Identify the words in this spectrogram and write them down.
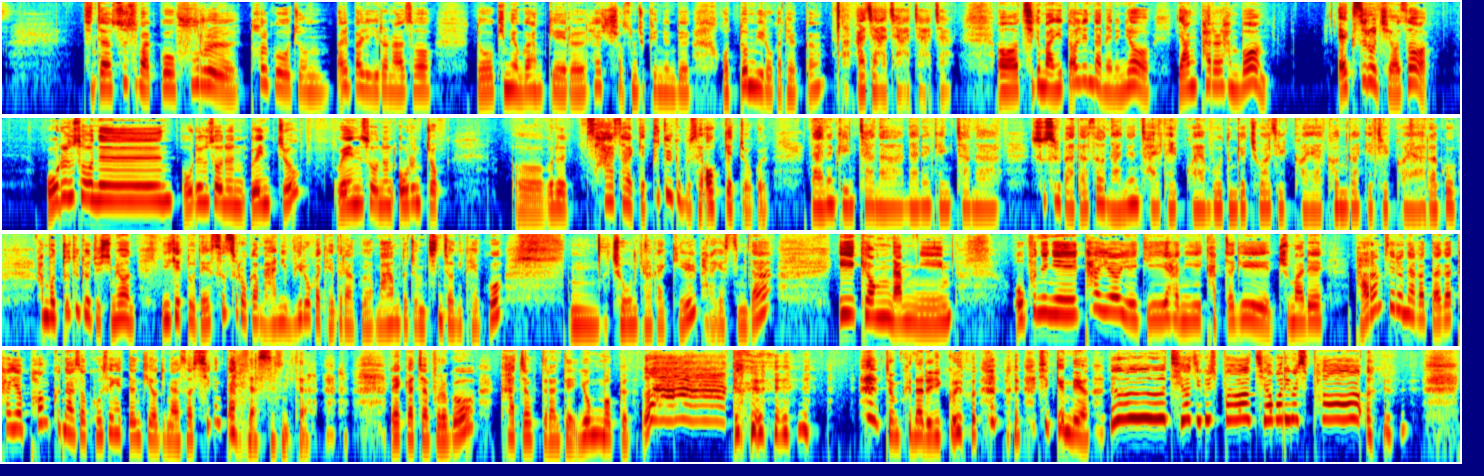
진짜 수술 받고 후를 털고 좀 빨리빨리 일어나서 또 김영과 함께를 해주셨으면 좋겠는데 어떤 위로가 될까? 아자, 아자, 아자, 아자. 어, 지금 많이 떨린다면은요, 양팔을 한번 X로 지어서 오른손은, 오른손은 왼쪽, 왼손은 오른쪽 어, 그를 살살 이렇게 두들겨 보세요. 어깨 쪽을. 나는 괜찮아. 나는 괜찮아. 수술 받아서 나는 잘 될 거야. 모든 게 좋아질 거야. 건강해질 거야. 라고 한번 두들겨 주시면 이게 또 내 스스로가 많이 위로가 되더라고요. 마음도 좀 진정이 되고, 음, 좋은 결과 있길 바라겠습니다. 이경남님, 오프닝에 타이어 얘기하니 갑자기 주말에 바람 쐬러 나갔다가 타이어 펑크 나서 고생했던 기억이 나서 식은땀이 났습니다. 레카차 부르고 가족들한테 욕먹고 으악! 좀 그날을 잊고요. 싶겠네요. 으, 지워지고 싶어. 지워버리고 싶어.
